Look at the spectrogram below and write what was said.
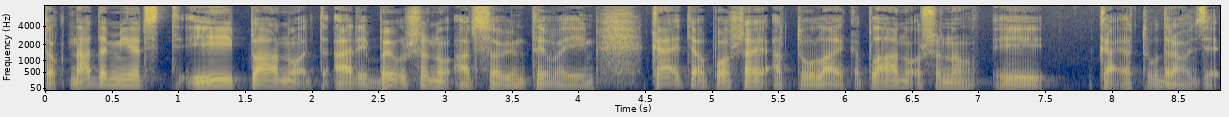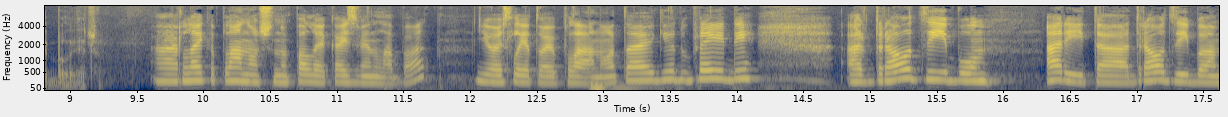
tok nadamirst, īplānot arī būšanu ar saviem tuvajiem. Kā tev pašai ar to laika plānošanu, kā ar to draudzību ir? Ar laika plānošanu paliek aizvien labāk jo es lietoju plānotāju gadu breidi. Ar draudzību arī tā draudzība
